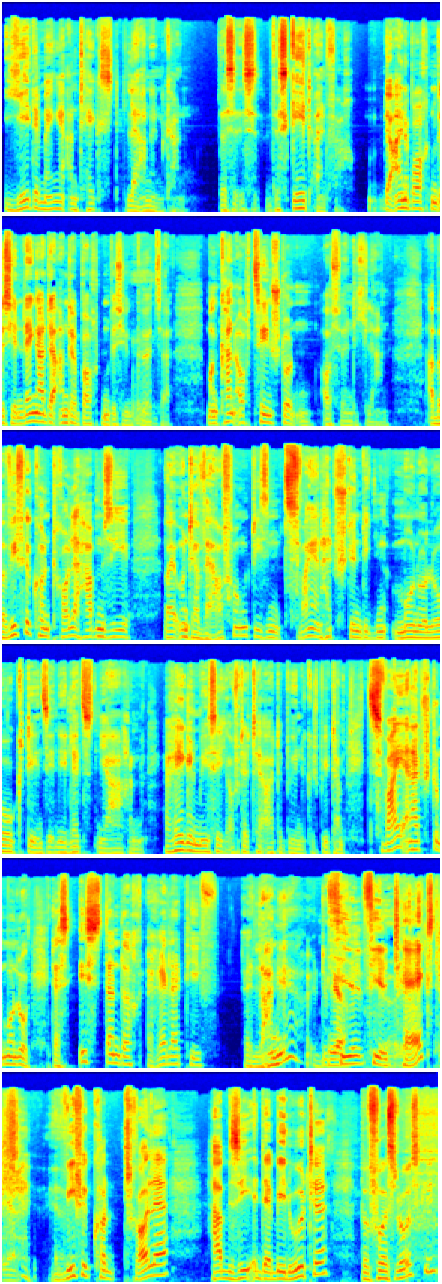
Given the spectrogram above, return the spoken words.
jede Menge an Text lernen kann. Das, ist, das geht einfach. Der eine braucht ein bisschen länger, der andere braucht ein bisschen kürzer. Man kann auch zehn Stunden auswendig lernen. Aber wie viel Kontrolle haben Sie bei Unterwerfung, diesen zweieinhalbstündigen Monolog, den Sie in den letzten Jahren regelmäßig auf der Theaterbühne gespielt haben? Zweieinhalb Stunden Monolog, das ist dann doch relativ äh, lange, ja, viel, viel ja, Text. Ja, wie viel Kontrolle haben Sie in der Minute, bevor es losgeht?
